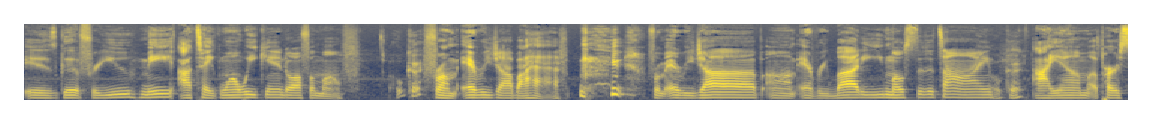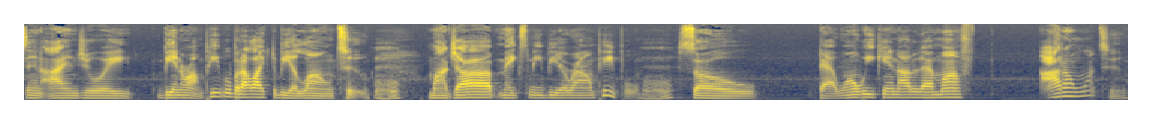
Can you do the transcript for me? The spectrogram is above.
is good for you. Me, I take one weekend off a month. Okay. From every job I have, from every job, um, everybody, most of the time. Okay. I am a person. I enjoy being around people, but I like to be alone too. Mm-hmm. My job makes me be around people. Mm-hmm. So that one weekend out of that month, I don't want to.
